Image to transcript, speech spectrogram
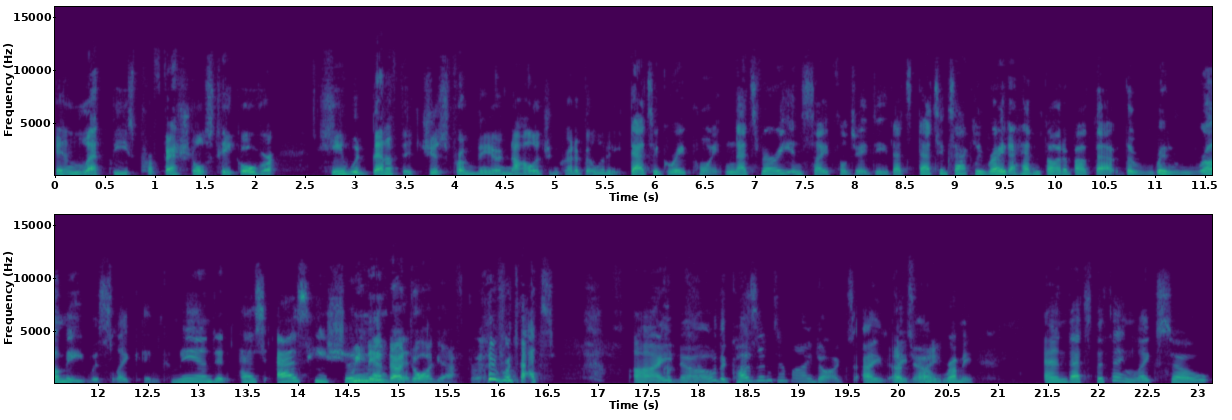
and let these professionals take over, he would benefit just from their knowledge and credibility. That's a great point, and that's very insightful, JD. That's that's exactly right. I hadn't thought about that. The when Rummy was like in command, and as as he should. We named our dog after him. that's. I know the cousin to my dogs. I that's I know right. Rummy, and that's the thing. Like so,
